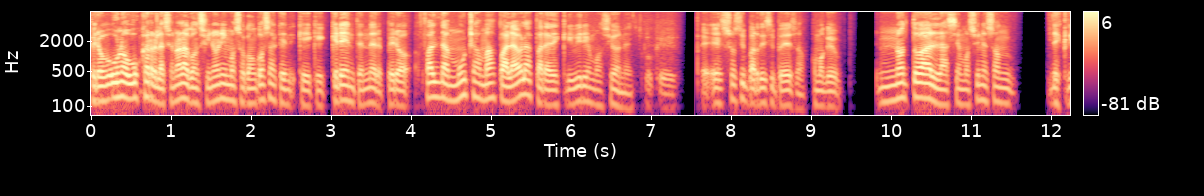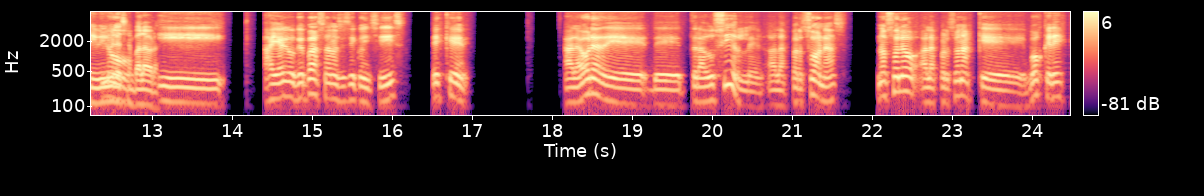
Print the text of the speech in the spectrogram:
Pero uno busca relacionarla con sinónimos o con cosas que, que, que cree entender. Pero faltan muchas más palabras para describir emociones. Ok. Eh, yo soy partícipe de eso. Como que no todas las emociones son describibles No, en palabras. Y hay algo que pasa, no sé si coincidís, es que a la hora de, de traducirle a las personas, no solo a las personas que vos querés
